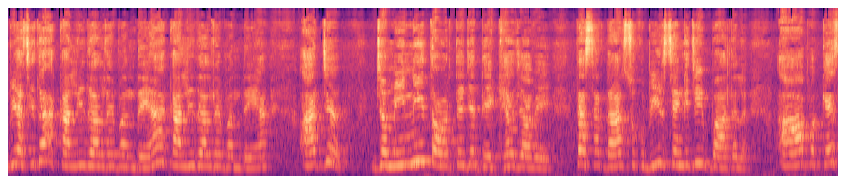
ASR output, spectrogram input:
ਵੀ ਅਸੀਂ ਤਾਂ ਅਕਾਲੀ ਦਲ ਦੇ ਬੰਦੇ ਆ ਅਕਾਲੀ ਦਲ ਦੇ ਬੰਦੇ ਆ ਅੱਜ ਜ਼ਮੀਨੀ ਤੌਰ ਤੇ ਜੇ ਦੇਖਿਆ ਜਾਵੇ ਤਾਂ ਸਰਦਾਰ ਸੁਖਬੀਰ ਸਿੰਘ ਜੀ ਬਾਦਲ ਆਪ ਕਿਸ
